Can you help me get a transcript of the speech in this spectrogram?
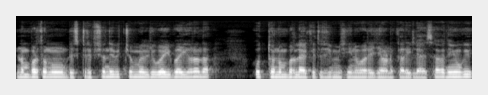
ਨੰਬਰ ਤੁਹਾਨੂੰ ਡਿਸਕ੍ਰਿਪਸ਼ਨ ਦੇ ਵਿੱਚੋਂ ਮਿਲ ਜੂਗਾ ਜੀ ਬਾਈ ਉਹਨਾਂ ਦਾ। ਉੱਥੋਂ ਨੰਬਰ ਲੈ ਕੇ ਤੁਸੀਂ ਮਸ਼ੀਨ ਬਾਰੇ ਜਾਣਕਾਰੀ ਲੈ ਸਕਦੇ ਹੋਗੇ।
